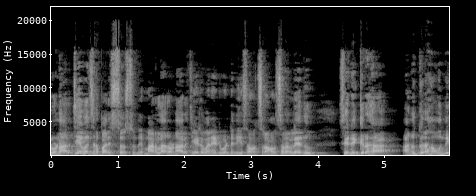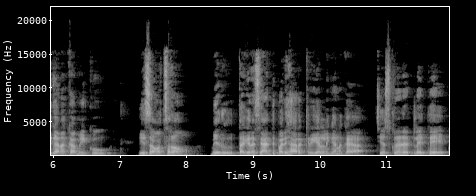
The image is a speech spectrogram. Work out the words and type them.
రుణాలు చేయవలసిన పరిస్థితి వస్తుంది. మరలా రుణాలు చేయడం అనేటువంటిది ఈ సంవత్సరం అవసరం లేదు. శనిగ్రహ అనుగ్రహం ఉంది కనుక మీకు ఈ సంవత్సరం మీరు తగిన శాంతి పరిహార క్రియల్ని గనక చేసుకునేటట్లయితే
